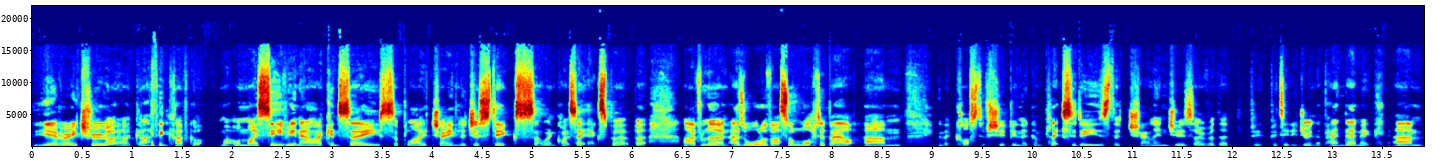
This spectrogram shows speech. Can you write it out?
Yeah, very true. I, I, think I've got my, on my CV now. I can say supply chain logistics. I won't quite say expert, but I've learned, as all of us, a lot about um, the cost of shipping, the complexities, the challenges over the particularly during the pandemic, um,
